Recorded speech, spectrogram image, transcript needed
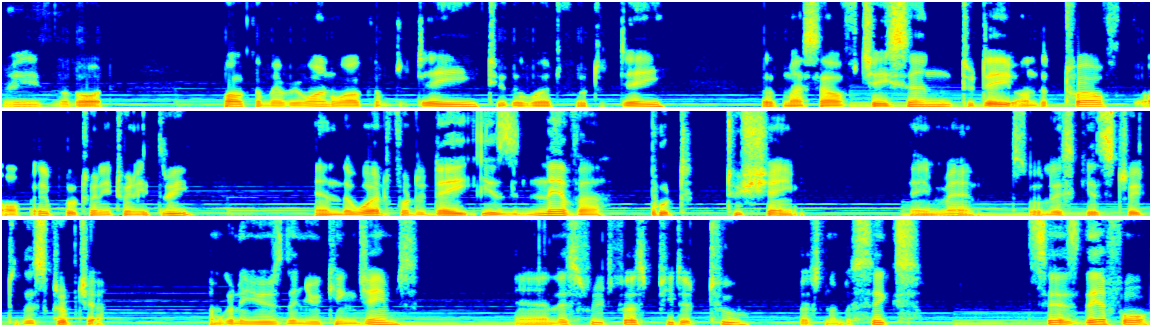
Praise the Lord. Welcome, everyone. Welcome today to the Word for Today with myself, Jason. Today, on the 12th of April 2023, and the Word for today is never put to shame. Amen. So let's get straight to the scripture. I'm going to use the New King James. And let's read First Peter 2, verse number 6. It says, Therefore,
